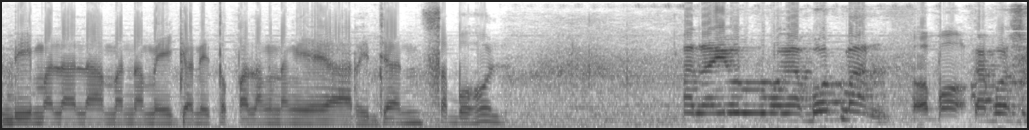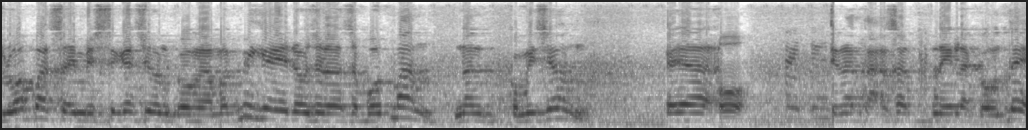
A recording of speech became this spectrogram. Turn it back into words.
hindi malalaman na may ganito palang nangyayari dyan sa Bohol. na yung mga boatman. Opo. Tapos lumapas sa investigasyon kung uh, magbigay daw sila sa boatman ng komisyon. Kaya Oh. tinataasan nila konti.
